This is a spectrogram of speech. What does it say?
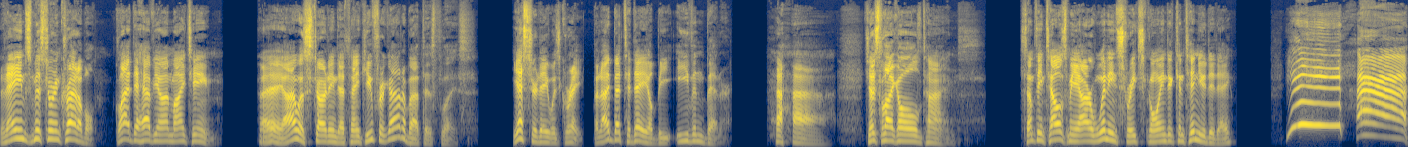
The name's Mr. Incredible. Glad to have you on my team. Hey, I was starting to think you forgot about this place. Yesterday was great, but I bet today'll be even better. Ha ha. Just like old times. Something tells me our winning streak's going to continue today. Yee-haw!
